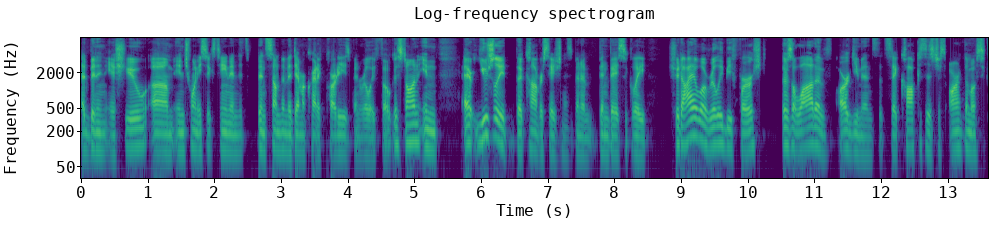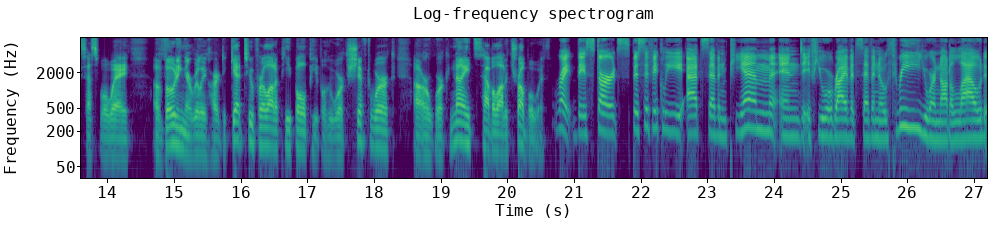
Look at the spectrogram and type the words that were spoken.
had been an issue um, in 2016, and it's been something the Democratic Party has been really focused on. In uh, usually, the conversation has been a, been basically, should Iowa really be first? There's a lot of arguments that say caucuses just aren't the most successful way of voting. They're really hard to get to for a lot of people. People who work shift work uh, or work nights have a lot of trouble with. Right. They start specifically at 7 p.m. and if you arrive at 7:03, you are not allowed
